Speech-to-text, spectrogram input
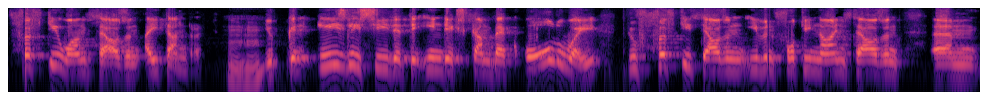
51,800, mm-hmm. you can easily see that the index come back all the way to 50,000, even 49,000 um,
